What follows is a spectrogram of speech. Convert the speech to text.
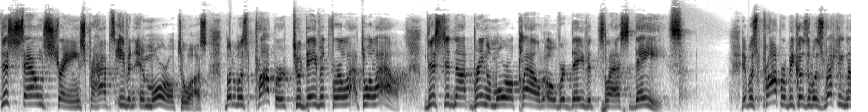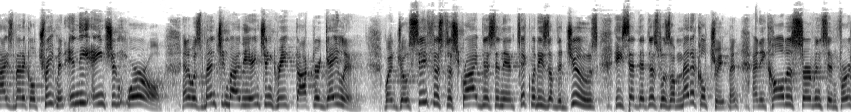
This sounds strange, perhaps even immoral to us, but it was proper to David for allow, to allow. This did not bring a moral cloud over David's last days. It was proper because it was recognized medical treatment in the ancient world. And it was mentioned by the ancient Greek Dr. Galen. When Josephus described this in the Antiquities of the Jews, he said that this was a medical treatment, and he called his servants in 1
